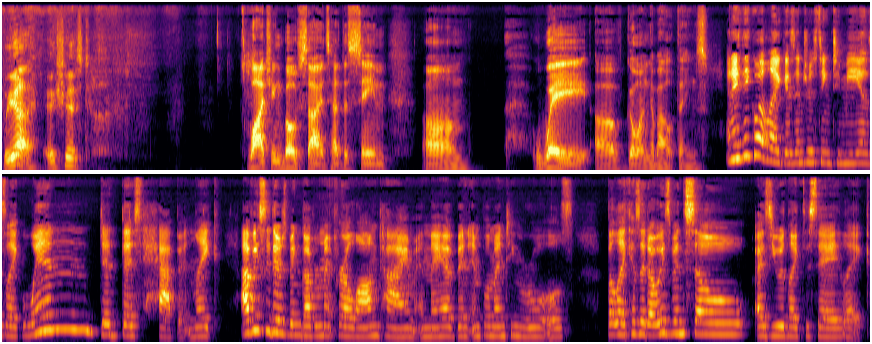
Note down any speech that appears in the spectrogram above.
well, yeah, it's just watching both sides had the same um, way of going about things. And I think what like is interesting to me is like when did this happen? Like obviously there's been government for a long time and they have been implementing rules. But like has it always been so as you would like to say like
